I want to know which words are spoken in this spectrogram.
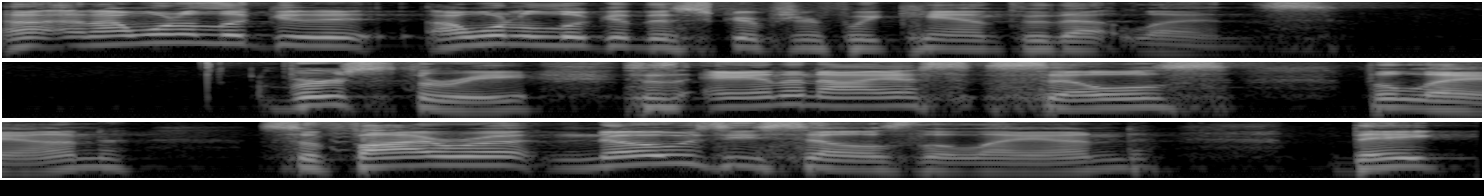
And I want to look at it, I want to look at this scripture if we can through that lens. Verse 3 says Ananias sells the land. Sapphira knows he sells the land they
